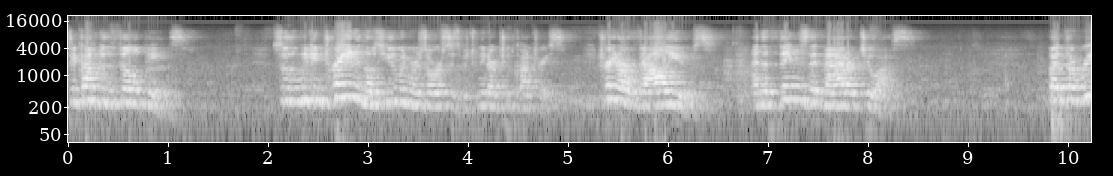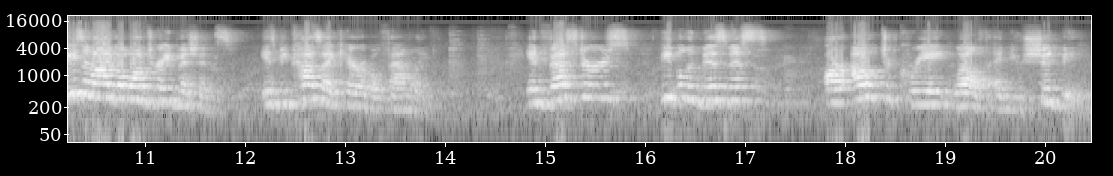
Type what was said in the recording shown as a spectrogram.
to come to the Philippines so that we can trade in those human resources between our two countries, trade our values and the things that matter to us. But the reason I go on trade missions is because I care about family. Investors, people in business are out to create wealth, and you should be.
